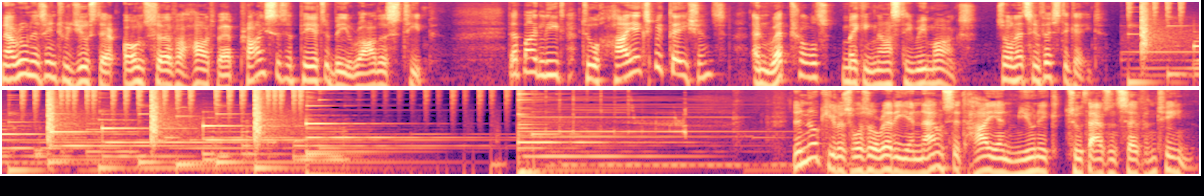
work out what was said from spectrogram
Now Roon has introduced their own server hardware, prices appear to be rather steep. That might lead to high expectations and web trolls making nasty remarks. So let's investigate. The Nucleus was already announced at High-End Munich 2017.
